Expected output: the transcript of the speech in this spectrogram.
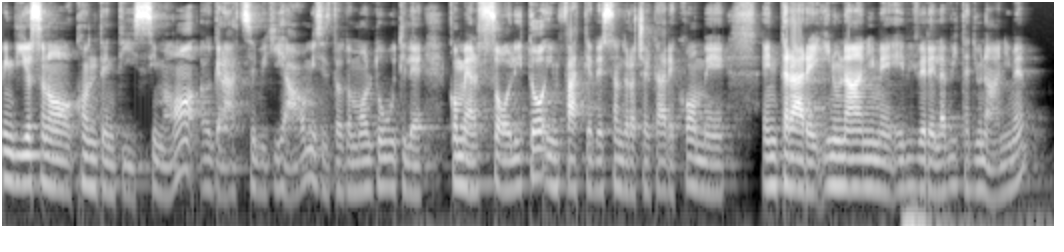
quindi io sono contentissimo, grazie WikiHow, mi sei stato molto utile come al solito, infatti adesso andrò a cercare come entrare in un anime e vivere la vita di un anime,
